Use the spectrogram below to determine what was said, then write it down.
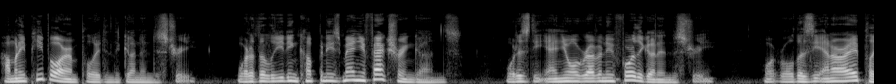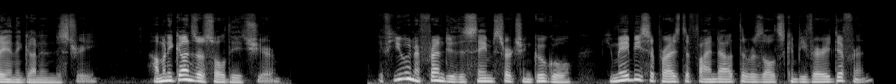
How many people are employed in the gun industry? What are the leading companies manufacturing guns? What is the annual revenue for the gun industry? What role does the NRA play in the gun industry? How many guns are sold each year? If you and a friend do the same search in Google, you may be surprised to find out the results can be very different.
